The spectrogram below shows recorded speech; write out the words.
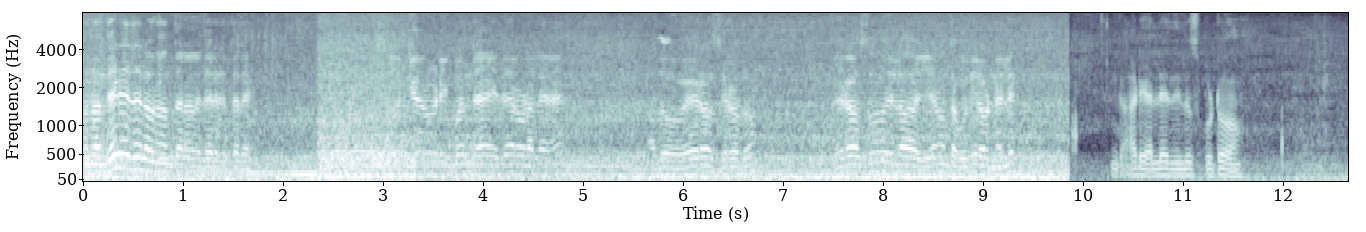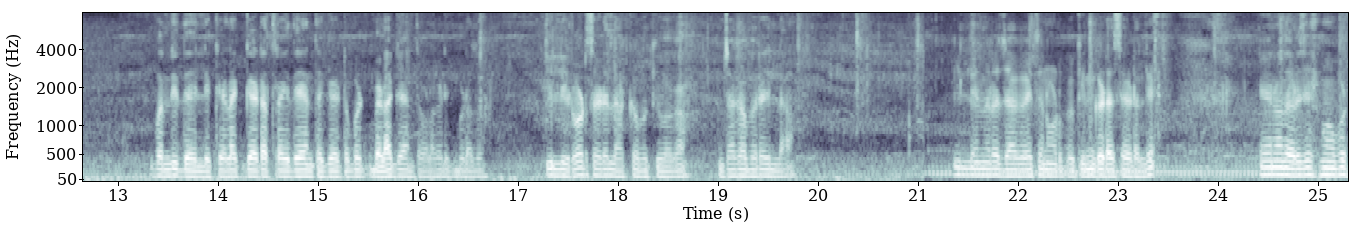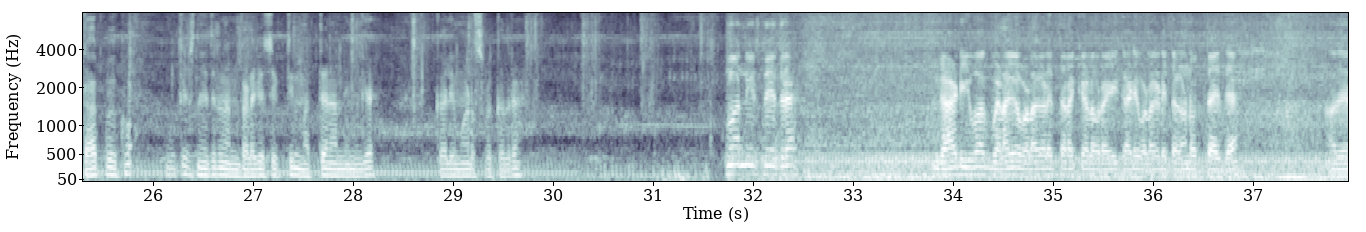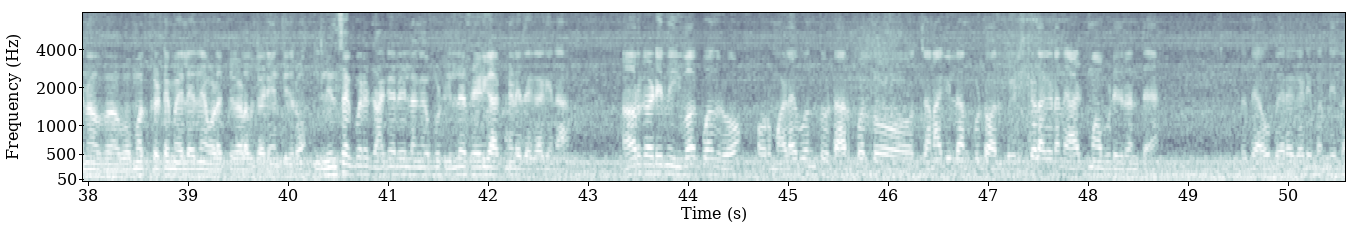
ಒಂದೊಂದು ಏರಿಯಾದಲ್ಲಿ ಒಂದೊಂಥರ ವೆದರ್ ಇರ್ತದೆ. ಸೂರ್ಯ ರೋಡಿಗೆ ಬಂದೆ, ಇದೇ ರೋಡಲ್ಲೇ. ಅದು ವೇರ್ ಹೌಸ್ ಇರೋದು. ವೇರ್ ಹೌಸು ಇಲ್ಲ, ಏನು ಅಂತ ಗೊತ್ತಿಲ್ಲ ರೋಡ್ನಲ್ಲಿ ಗಾಡಿ ಅಲ್ಲೇ ನಿಲ್ಲಿಸ್ಬಿಟ್ಟು ಬಂದಿದ್ದೆ ಇಲ್ಲಿ ಕೆಳಗೆ ಗೇಟ್ ಹತ್ರ ಇದೆ ಅಂತ ಗೇಟ್ ಬಟ್ ಬೆಳಗ್ಗೆ ಅಂತ ಒಳಗಡೆಗೆ ಬಿಡೋದು ಇಲ್ಲಿ ರೋಡ್ ಸೈಡಲ್ಲಿ ಹಾಕೋಬೇಕು ಇವಾಗ. ಜಾಗ ಬೇರೆ ಇಲ್ಲ. ಇಲ್ಲೇನಾರ ಜಾಗ ಐತೆ ನೋಡ್ಬೇಕು, ಹಿಂದ್ಗಡೆ ಸೈಡಲ್ಲಿ ಏನಾದ್ರು ಅಡ್ಜಸ್ಟ್ ಮಾಡ್ಬಿಟ್ಟು ಹಾಕಬೇಕು. ಓಕೆ ಸ್ನೇಹಿತರೆ, ನಾನು ಬೆಳಗ್ಗೆ ಸಿಗ್ತೀನಿ, ಮತ್ತೆ ನಾನು ನಿಮಗೆ ಖಾಲಿ ಮಾಡಿಸ್ಬೇಕಾದ್ರೆ. ಮಾರ್ನಿಂಗ್ ಸ್ನೇಹಿತರೆ. ಗಾಡಿ ಇವಾಗ ಬೆಳಗ್ಗೆ ಒಳಗಡೆ ಥರ ಕೇಳೋರ ಈ ಗಾಡಿ ಒಳಗಡೆ ತಗೊಂಡು ಹೋಗ್ತಾ ಇದ್ದೆ. ಅದೇನೋ ಒಂಬತ್ತು ಕಟ್ಟೆ ಮೇಲೇ ಒಳಗೆ ತಗೊಳ್ಳೋದು ಗಾಡಿ ಅಂತಿದ್ರು. ಇಲ್ಲಿ ನಿಲ್ಸಕ್ಕೆ ಬೇರೆ ಜಾಗ ಇಲ್ಲ ಹಂಗಾಗ್ಬಿಟ್ಟು ಇಲ್ಲೇ ಸೈಡ್ಗೆ ಹಾಕೊಂಡಿದ್ದೆ ಗಾಡಿನ. ಅವ್ರ ಗಾಡಿನ ಇವಾಗ ಬಂದರು. ಅವ್ರು ಮಳೆ ಬಂತು ಟಾರ್ಪಲ್ಲು ಚೆನ್ನಾಗಿಲ್ಲ ಅಂದ್ಬಿಟ್ಟು ಅಲ್ಲಿ ಬಿಡ್ಸ್ ಕೆಳಗಡೆ ಆಲ್ಟ್ ಮಾಡಿಬಿಟ್ಟಿದ್ರಂತೆ. ಅದೇ, ಅವು ಬೇರೆ ಗಾಡಿ ಬಂದಿಲ್ಲ.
